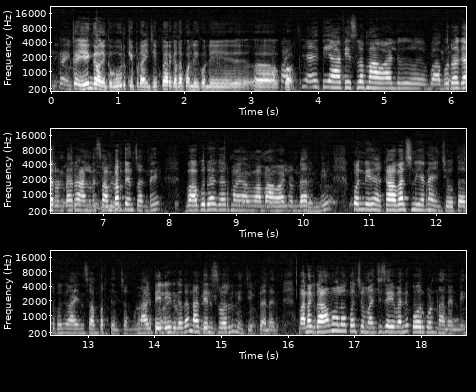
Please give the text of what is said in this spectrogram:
ఇంకా ఇంకా ఏం కావాలి? ఇంకా ఊరికి ఇప్పుడు ఆయన చెప్పారు కదా కొన్ని కొన్ని పంచాయతీ ఆఫీస్లో మా వాళ్ళు బాబురావు గారు ఉన్నారు. వాళ్ళని సంప్రదించండి. బాబురావు గారు మా మా- వాళ్ళు ఉన్నారండి. కొన్ని కావాల్సినవి అని ఆయన చెబుతారు. కొంచెం ఆయన సంప్రదించండి. నాకు తెలియదు కదా. నాకు తెలిసిన వరకు నేను చెప్పాను అది. మన గ్రామంలో కొంచెం మంచి చేయమని కోరుకుంటున్నానండి.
